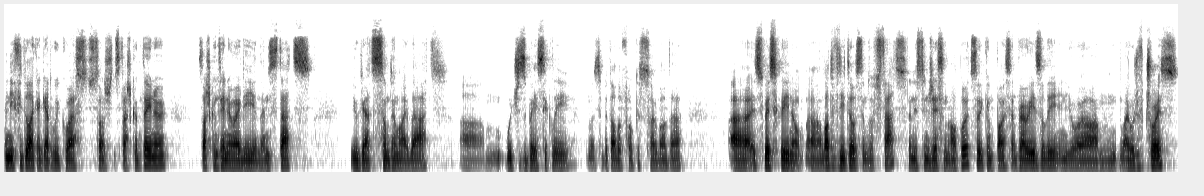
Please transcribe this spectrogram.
And if you do like a GET request slash, slash container, slash container ID, and then stats, you get something like that, um, which is basically, that's a bit out of focus, sorry about that. Uh, it's basically you know, a lot of details in terms of stats, and it's in JSON output, so you can parse that very easily in your um, language of choice.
